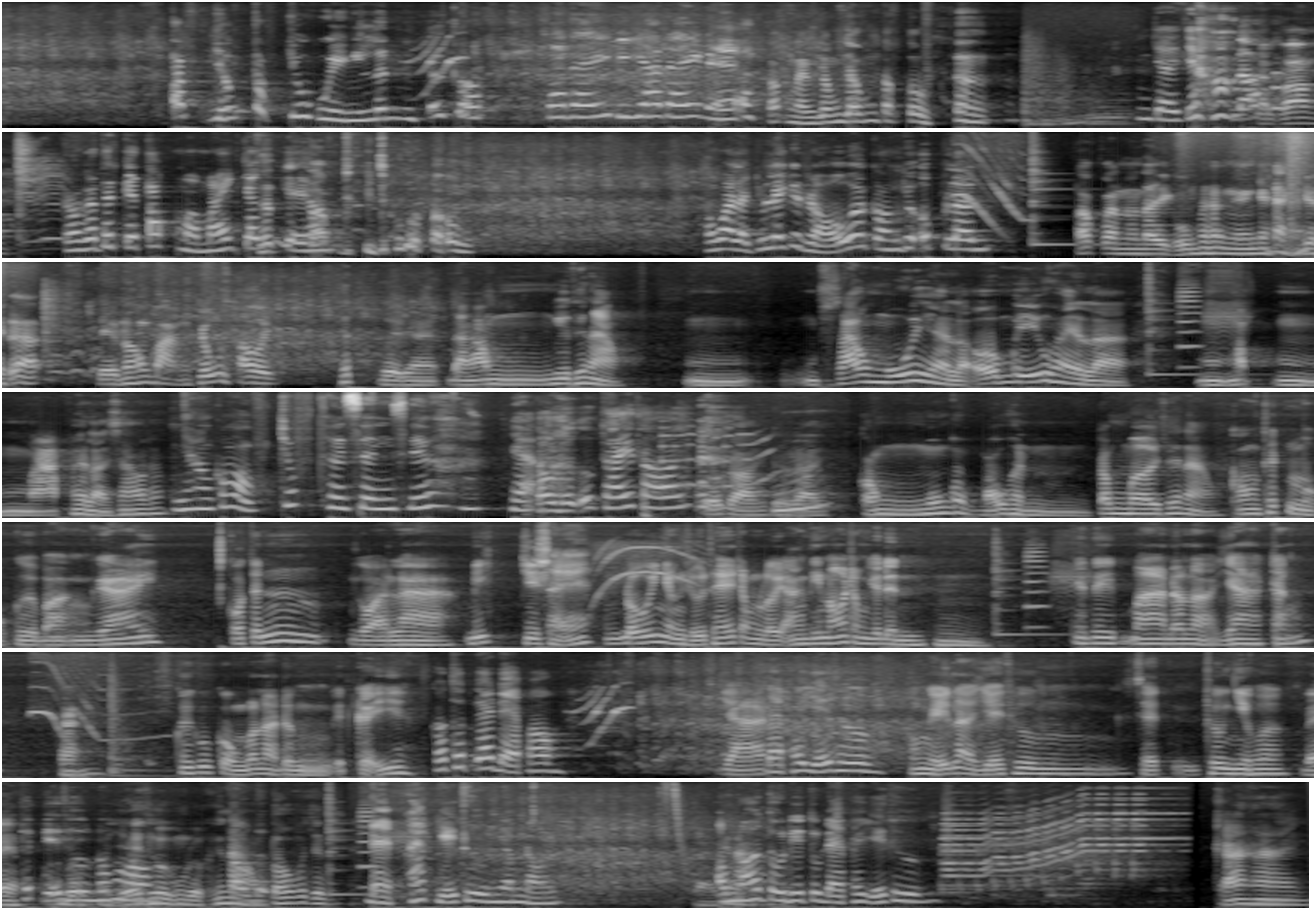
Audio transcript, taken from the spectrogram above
Tóc giống tóc chú quyền linh đó con. Ra đây đi ra đây nè. Tóc này giống giống tóc tôi. Chờ chú. Đó. Chào con. Con có thích cái tóc mà mái chấn thích vậy không? tóc chú không? Hôm qua là chú lấy cái rổ á con chú úp lên. Tóc anh bên đây cũng ngang ngang vậy đó. Đều nó không bằng chú thôi thích người đàn ông như thế nào? Sáu múi hay là ốm yếu hay là mập mạp hay là sao đó? Dạ không có một chút thư sinh xíu. Dạ. Đâu được ước thấy thôi. Được rồi được Ừ. rồi. Con muốn có một mẫu hình trong mơ thế nào? Con thích một người bạn gái có tính gọi là biết chia sẻ đối với nhân sự thế trong lời ăn tiếng nói trong gia đình. Ừ cái thứ ba đó là da trắng. Trắng. Cái cuối cùng đó là đừng ích kỷ. Có thích gái đẹp không dạ. Đẹp hay dễ thương? Con nghĩ là dễ thương sẽ thương nhiều hơn. Đẹp. Thích dễ thương đúng dễ không? thương cũng được cái nào Đâu cũng được. tốt hết chứ đẹp khác dễ thương nha ông nội. Ông nói tôi đi tôi đẹp hay dễ thương? Cả hai.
